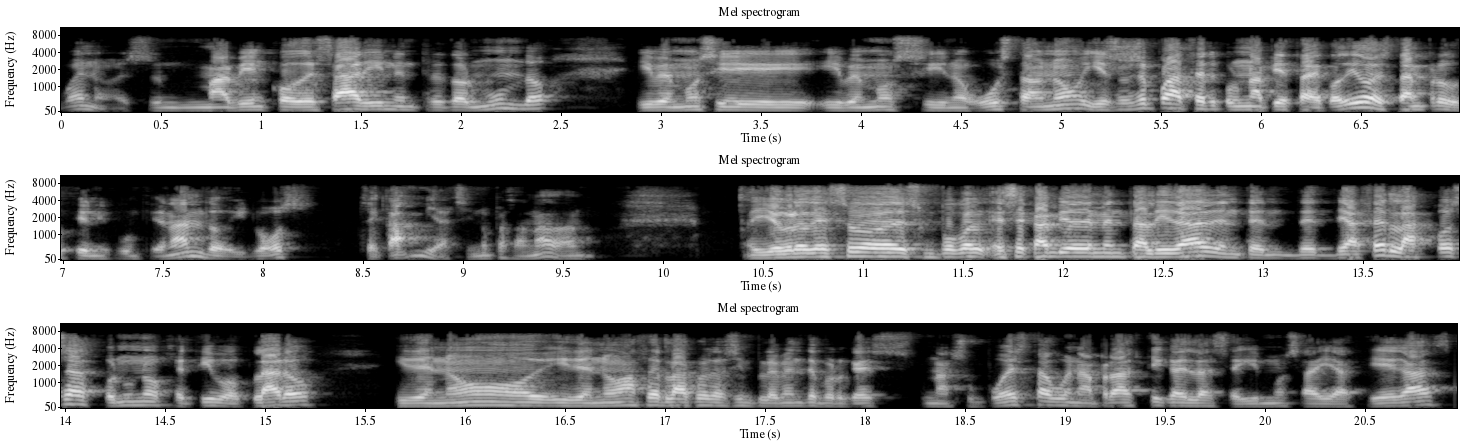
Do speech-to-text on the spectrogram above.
Bueno, es más bien code sharing entre todo el mundo y vemos si, vemos si nos gusta o no. Y eso se puede hacer con una pieza de código que está en producción y funcionando y luego se cambia, si no pasa nada, ¿no? Y yo creo que eso es un poco ese cambio de mentalidad de, hacer las cosas con un objetivo claro y de no y de no hacer las cosas simplemente porque es una supuesta buena práctica y la seguimos ahí a ciegas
